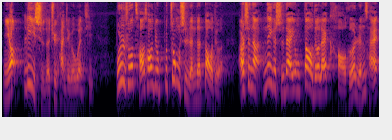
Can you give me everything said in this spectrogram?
你要历史的去看这个问题，不是说曹操就不重视人的道德，而是呢，那个时代用道德来考核人才，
